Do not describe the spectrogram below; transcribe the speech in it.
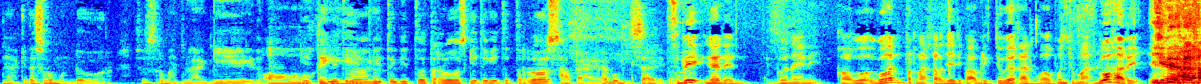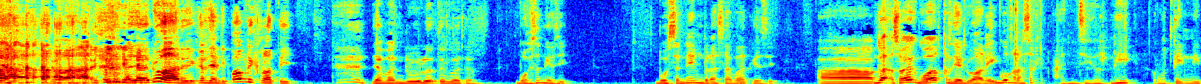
nah kita suruh mundur terus maju lagi gitu Oh, gitu gitu gitu. gitu gitu terus gitu gitu terus sampai akhirnya gue bisa gitu Sebenernya enggak Den, gue nanya nih Kalau gue, gue kan pernah kerja di pabrik juga kan Walaupun cuma dua hari Iya, dua hari Hanya dua hari kerja di pabrik roti Zaman dulu tuh gue tuh Bosen gak sih? Bosennya yang berasa banget gak sih? Enggak, soalnya gue kerja dua hari gue ngerasa kayak anjir nih rutin nih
